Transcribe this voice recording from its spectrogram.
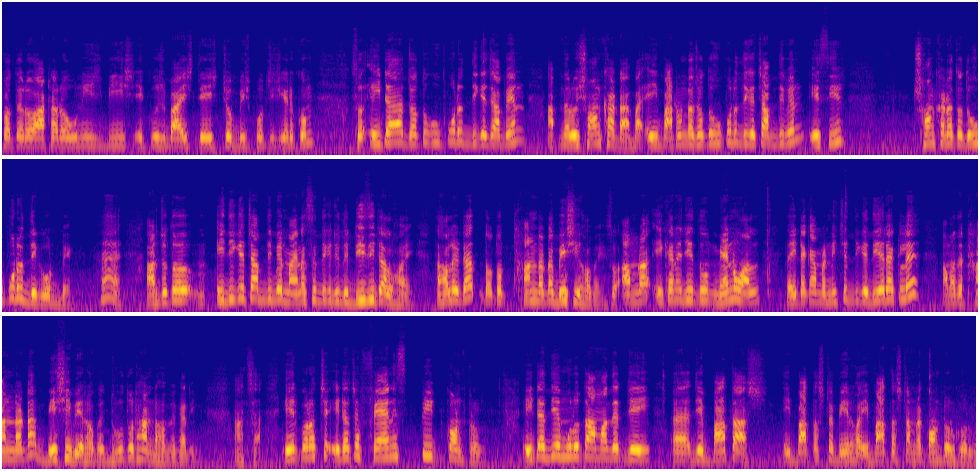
সতেরো, আঠারো, উনিশ, বিশ, একুশ, বাইশ, তেইশ, চব্বিশ, পঁচিশ, এরকম। সো এইটা যত উপরের দিকে যাবেন, আপনার ওই সংখ্যাটা বা এই বাটনটা যত উপরের দিকে চাপ দিবেন এসির সংখ্যাটা তত উপরের দিকে উঠবে হ্যাঁ? আর যত এইদিকে চাপ দিবেন মাইনাসের দিকে যদি ডিজিটাল হয়, তাহলে এটা তত ঠান্ডাটা বেশি হবে। সো আমরা এখানে যেহেতু ম্যানুয়াল তাই এটাকে আমরা নিচের দিকে দিয়ে রাখলে আমাদের ঠান্ডাটা বেশি বের হবে, দ্রুত ঠান্ডা হবে গাড়ি। আচ্ছা এরপর হচ্ছে, এটা হচ্ছে ফ্যান স্পিড কন্ট্রোল এটা দিয়ে মূলত আমাদের যেই যে বাতাস, এই বাতাসটা বের হয়, এই বাতাসটা আমরা কন্ট্রোল করব।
